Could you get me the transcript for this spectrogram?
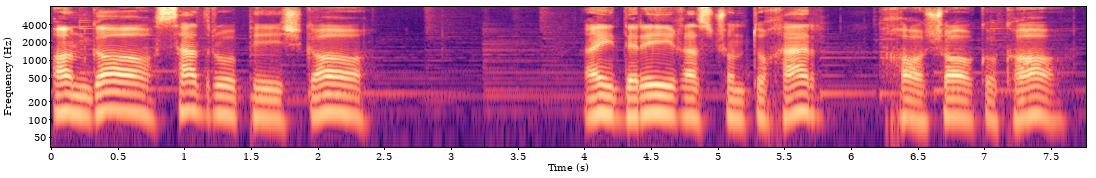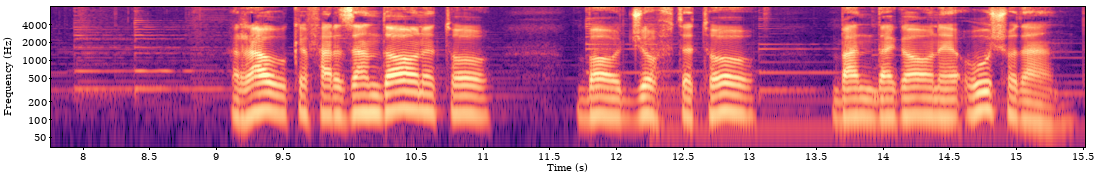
آنگاه صدر و پیشگاه. ای دریغ از چون تو خر خاشاک و کاه. رو که فرزندان تو با جفت تو بندگان او شدند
